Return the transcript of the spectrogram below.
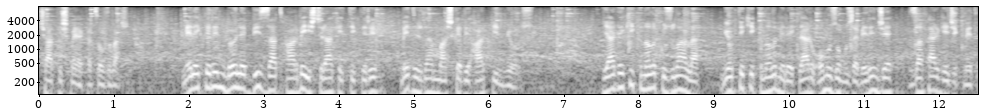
çarpışmaya katıldılar. Meleklerin böyle bizzat harbe iştirak ettikleri Bedir'den başka bir harp bilmiyoruz. Yerdeki kınalı kuzularla gökteki kınalı melekler omuz omuza verince zafer gecikmedi.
